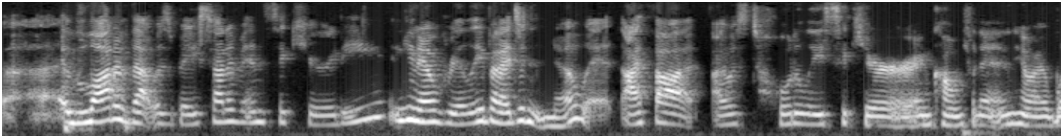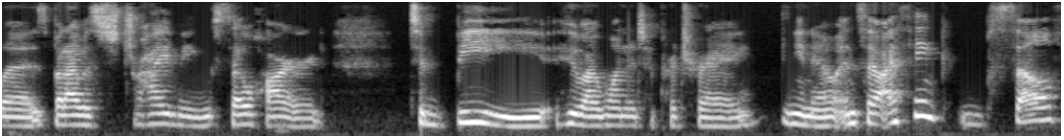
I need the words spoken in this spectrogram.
uh, a lot of that was based out of insecurity, you know, really, but I didn't know it. I thought I was totally secure and confident in who I was, but I was striving so hard to be who I wanted to portray, you know. And so I think self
